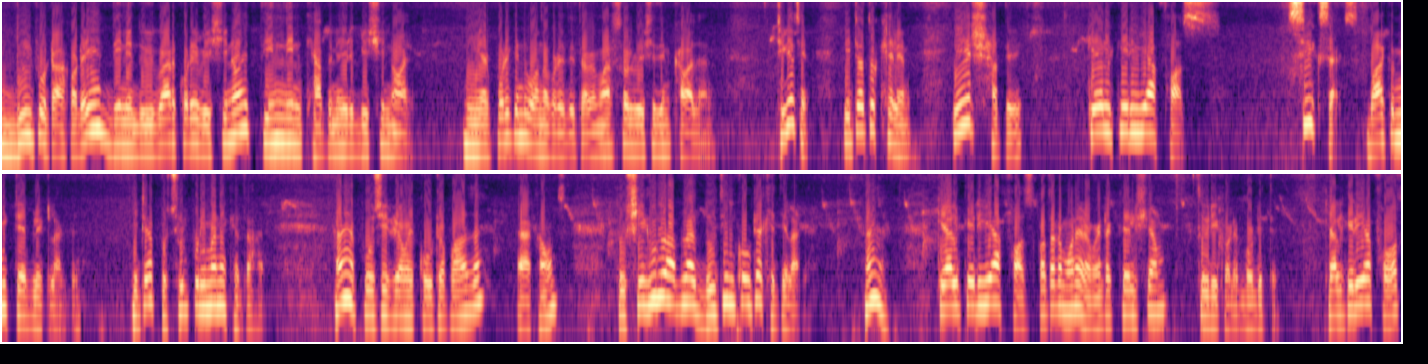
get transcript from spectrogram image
দুই ফোঁটা করে, দিনে দুইবার করে বেশি নয়, তিন দিন খাবেন এর বেশি নয়। নেওয়ার এরপরে কিন্তু বন্ধ করে দিতে হবে। মার্কসল বেশি দিন খাওয়া যায় ঠিক আছে? এটা তো খেলেন। এর সাথে calcarea phos six X biochemic tablet লাগবে। এটা প্রচুর পরিমাণে খেতে হয়। হ্যাঁ পঁচিশ গ্রামের কৌটা পাওয়া যায় অ্যাকাউন্টস তো সেগুলো আপনার দুই তিন কৌটা খেতে লাগে। হ্যাঁ ক্যালকেরিয়া ফস, কথাটা মনে রাখবেন, এটা ক্যালসিয়াম তৈরি করে বডিতে। ক্যালকেরিয়া ফস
